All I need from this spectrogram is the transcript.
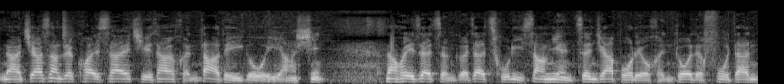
那加上这快筛，其实它有很大的一个伪阳性。”那会在整个在处理上面增加博流很多的负担，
